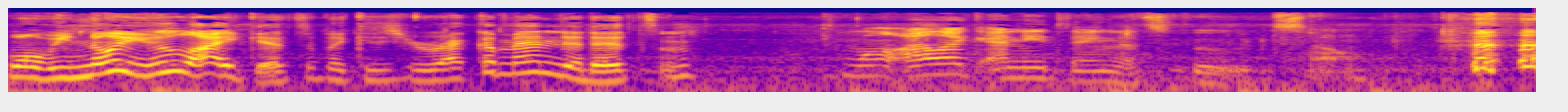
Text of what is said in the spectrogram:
Well, we know you like it because you recommended it. Well, I like anything that's food, so.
